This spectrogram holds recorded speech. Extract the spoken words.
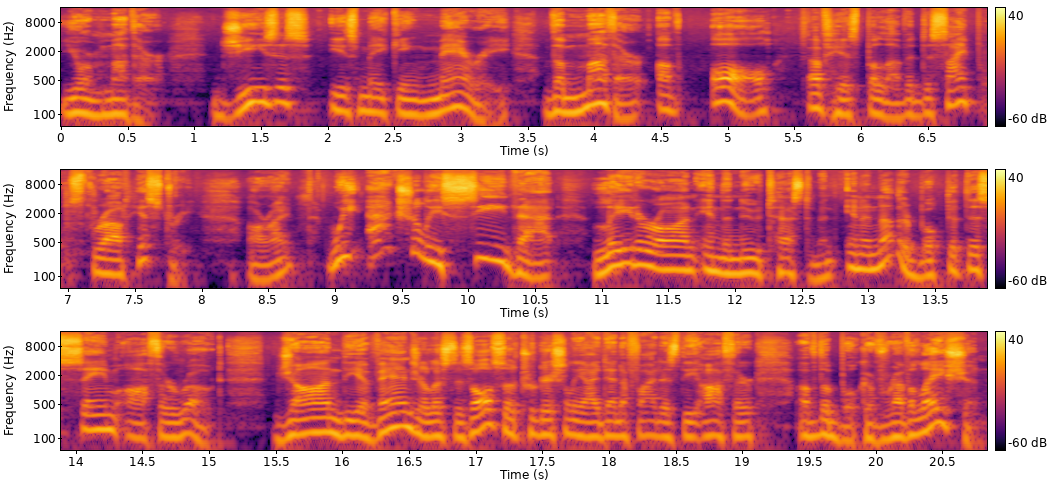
your mother. Jesus is making Mary the mother of all of his beloved disciples throughout history. All right. We actually see that later on in the New Testament in another book that this same author wrote. John the Evangelist is also traditionally identified as the author of the book of Revelation.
